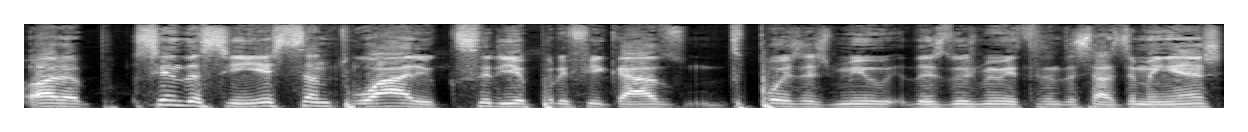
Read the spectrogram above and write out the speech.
Ora, sendo assim, este santuário que seria purificado depois das, mil, das 2.300 tardes e manhãs,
